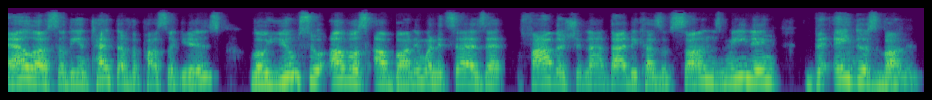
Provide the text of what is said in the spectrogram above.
Ella, so the intent of the pasuk is lo yumsu avos albanim when it says that father should not die because of sons, meaning be'edus banim,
